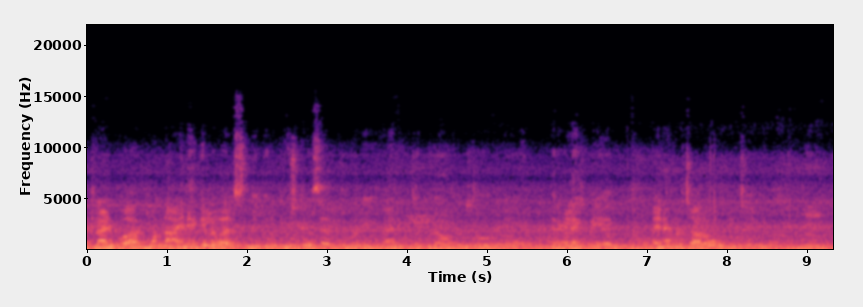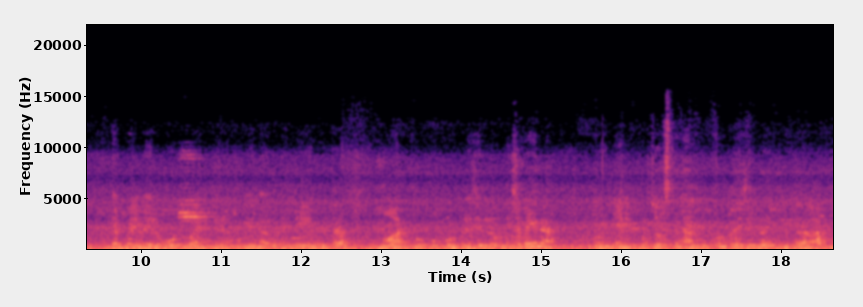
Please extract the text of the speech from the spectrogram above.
అట్లాంటి వారు మొన్న ఆయనే గెలవాల్సింది. దురదృష్టవశాత్తు మరి తిరగలేకపోయారు. అయినా కూడా చాలా ఓట్లు వచ్చాయి డెబ్బై వేల ఓట్లు ఆయన తిరగకపోయినా కూడా అంటే ఎంత మార్పు కుప్పం ప్రజల్లో నిజమైన నేను ఇప్పుడు చూస్తున్నాను కుప్పం ప్రజల్లో ఇంత ఆత్మ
